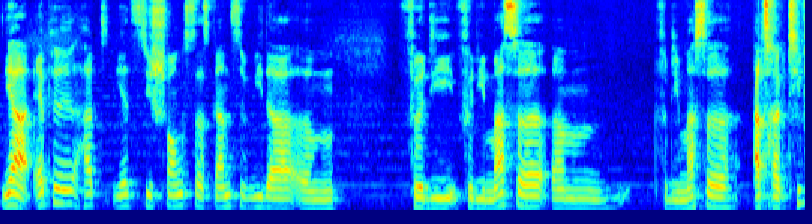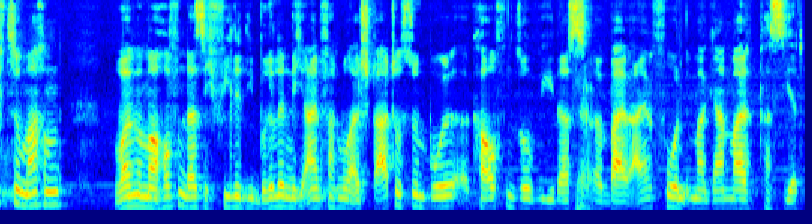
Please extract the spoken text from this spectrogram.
Ja, Apple hat jetzt die Chance, das Ganze wieder ähm, für die für die Masse ähm, für die Masse attraktiv zu machen wollen wir mal hoffen, dass sich viele die Brille nicht einfach nur als Statussymbol äh, kaufen, so wie das ja. äh, bei iPhone immer gern mal passiert.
